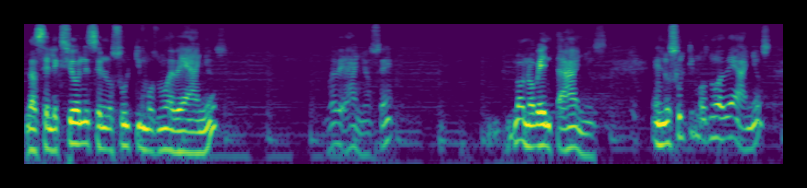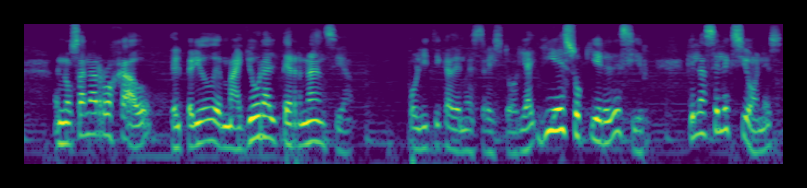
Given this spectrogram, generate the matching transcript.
las elecciones en los últimos nueve años, nueve años, ¿eh? no 90 años, en los últimos nueve años, nos han arrojado el periodo de mayor alternancia política de nuestra historia. Y eso quiere decir que las elecciones,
